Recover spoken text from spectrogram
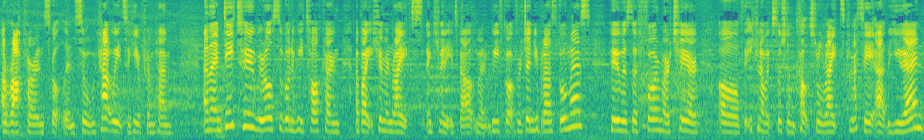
a rapper in Scotland, so we can't wait to hear from him. And then day two, we're also going to be talking about human rights and community development. We've got Virginia Bras Gomes, who was the former chair of the Economic, Social and Cultural Rights Committee at the UN.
